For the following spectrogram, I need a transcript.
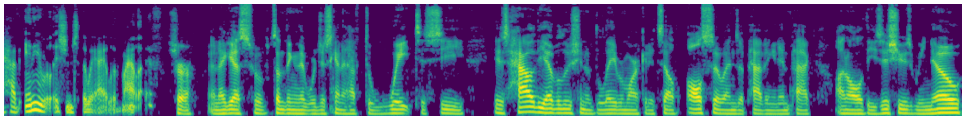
have any relation to the way I live my life. Sure. And I guess something that we're just going to have to wait to see is how the evolution of the labor market itself also ends up having an impact on all of these issues. We know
